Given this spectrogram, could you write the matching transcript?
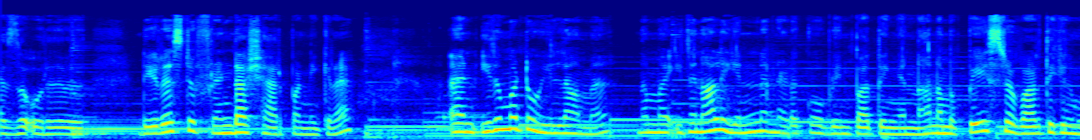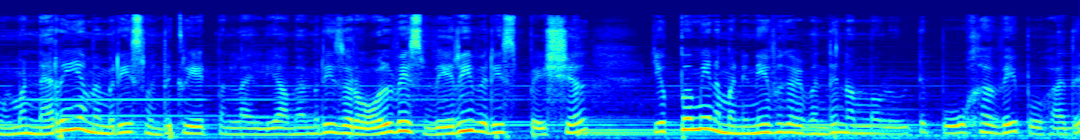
ஆஸ் அ ஒரு டியரஸ்ட் ஃப்ரெண்டாக ஷேர் பண்ணிக்கிறேன். அண்ட் இது மட்டும் இல்லாமல் நம்ம இதனால் என்ன நடக்கும் அப்படின்னு பார்த்தீங்கன்னா நம்ம பேசுகிற வார்த்தைகள் மூலமாக நிறைய மெமரிஸ் வந்து க்ரியேட் பண்ணலாம் இல்லையா? Memories are always very very special எப்போவுமே நம்ம நினைவுகள் வந்து நம்மளை விட்டு போகவே போகாது.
